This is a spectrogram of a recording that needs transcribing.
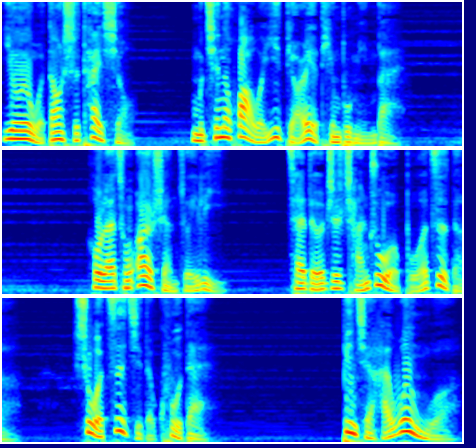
因为我当时太小。母亲的话我一点儿也听不明白。后来从二婶嘴里，才得知缠住我脖子的，是我自己的裤带，并且还问我：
